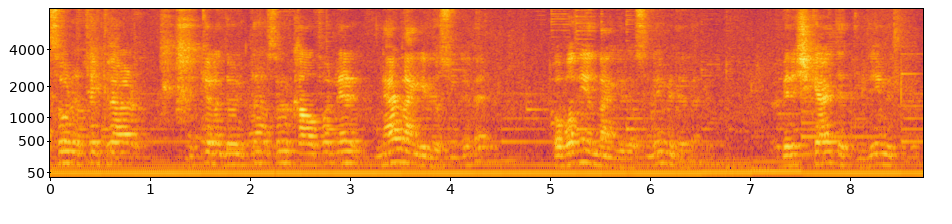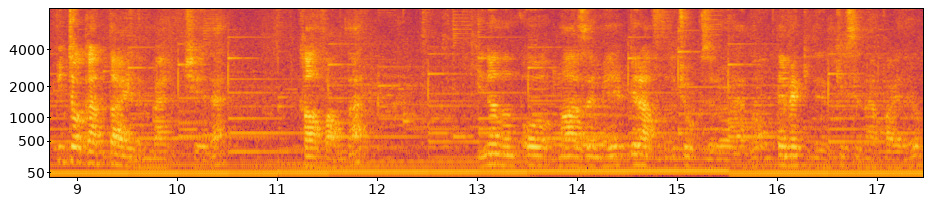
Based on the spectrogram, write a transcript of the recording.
Sonra tekrar dükkana döndükten sonra kalfa ne, nereden geliyorsun dedi. Babanın yanından geliyorsun değil mi dedi. Beni şikayet ettin değil mi dedi. Bir tokat daha yedim ben şeyden, kalfamdan. İnanın o malzemeyi bir haftada çok güzel öğrendim. Demek ki dedim kimseden fayda yok.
